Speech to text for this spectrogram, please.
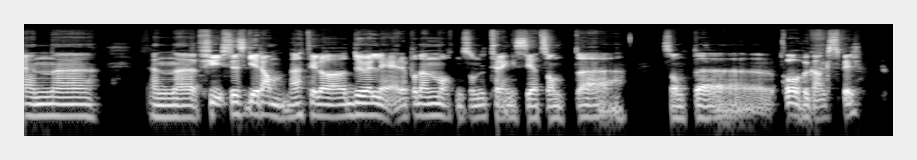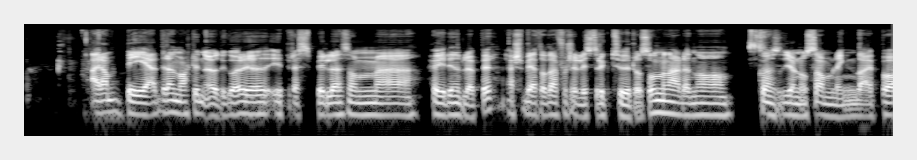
en, en, fysisk ramme til å duellere på den måten som du trengs i et sånt, sånt overgangsspill. Er han bedre enn Martin Ødegaard i presspillet som uh, høyreinnløper? Jeg vet at det er forskjellige strukturer og sånn, men er det noe, kan du gjøre noe sammenligne deg på?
